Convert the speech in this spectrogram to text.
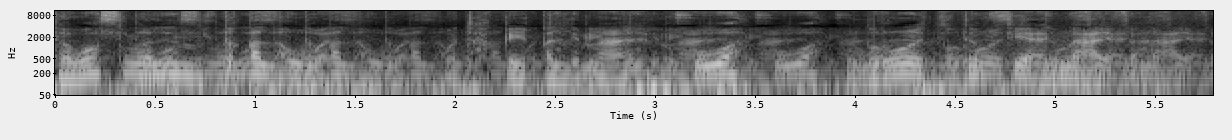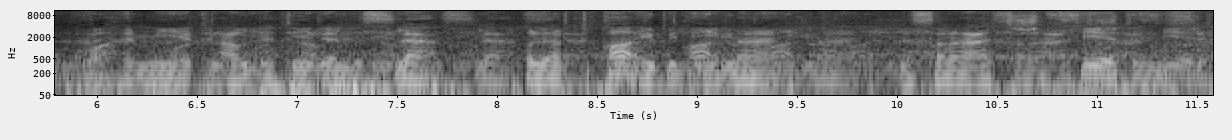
توصلا للملتقى الأول وتحقيقا لمعاني الأخوة وضرورة توسيع المعرفة وأهمية العودة إلى الإسلام والارتقاء بالإيمان لصناعة الشخصية المسلمة.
